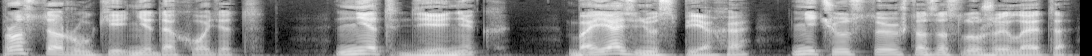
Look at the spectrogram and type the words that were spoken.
Просто руки не доходят. Нет денег. Боязнь успеха не чувствую, что заслужил это,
